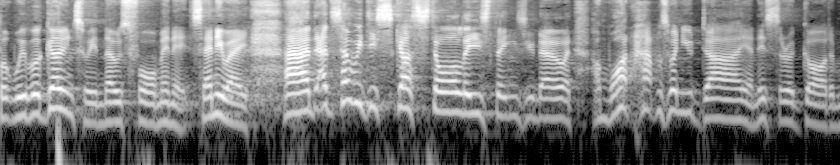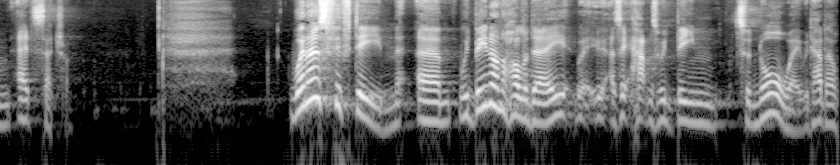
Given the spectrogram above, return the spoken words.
but we were going to in those four minutes anyway. And, and so we discussed all these things, you know, and, and what happens when you die, and is there a God, and etc. When I was 15, um, we'd been on holiday. As it happens, we'd been to Norway. We'd had a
